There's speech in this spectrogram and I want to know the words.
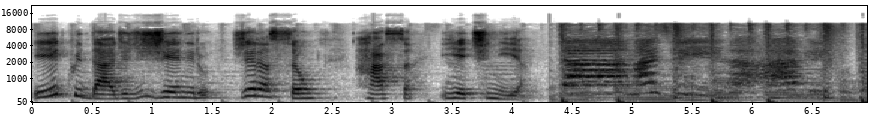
e equidade de gênero, geração, raça e etnia. Dá mais vida, agricultor.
